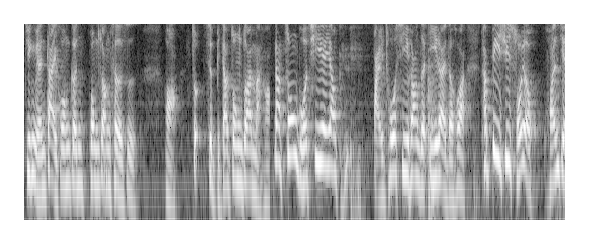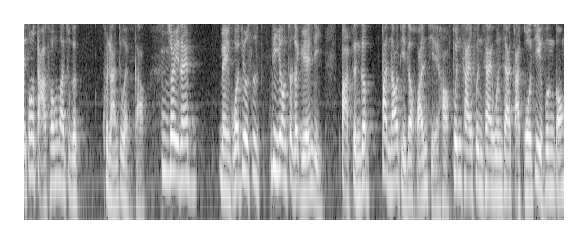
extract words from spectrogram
晶圆代工跟封装测试，啊，中是比较终端嘛，哈，那中国企业要摆脱西方的依赖的话，它必须所有环节都打通，那这个困难度很高，所以呢。美国就是利用这个原理，把整个半导体的环节哈分拆、分拆、分拆，搞国际分工，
